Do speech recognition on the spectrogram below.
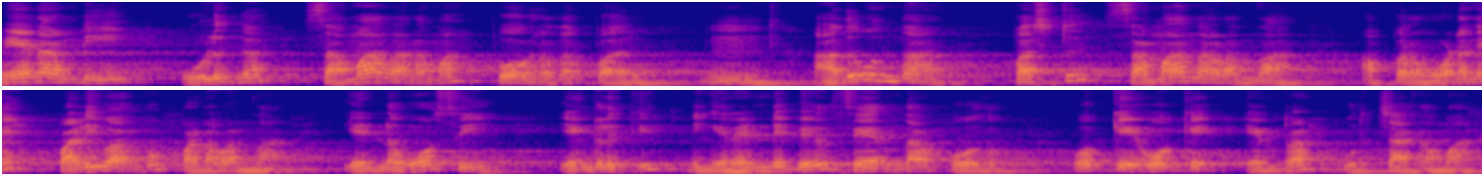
வேணாம்டி ஒழுங்காக சமாதானமாக போகிறத பாரு. ம் அதுவும் தான். ஃபஸ்ட்டு சமாதானம் தான். அப்புறம் உடனே பழிவாங்கும் படலம் தான். என்னவோ செய் எங்களுக்கு நீங்கள் ரெண்டு பேரும் சேர்ந்தால் போதும். ஓகே ஓகே என்றால் உற்சாகமாக.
